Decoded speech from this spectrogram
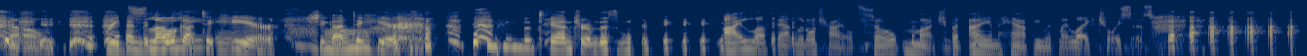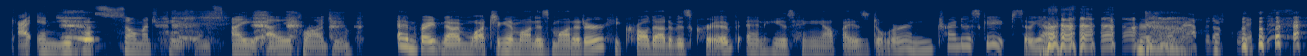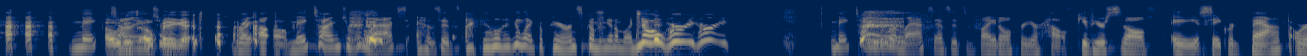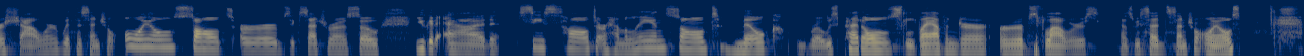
So, and Nicole got to hear. She got oh. to hear the tantrum this morning. I love that little child so much, but I am happy with my life choices. I, and you have so much patience. I, I applaud you. And right now, I'm watching him on his monitor. He crawled out of his crib and he is hanging out by his door and trying to escape. So, yeah. Right, we'll wrap it up quick. Make oh, he's opening to, it. right. Uh oh. Make time to relax as it's, I feel like, like a parent's coming in. I'm like, no, hurry, hurry make time to relax as it's vital for your health. Give yourself a sacred bath or a shower with essential oil, salts, herbs, etc. So you could add sea salt or Himalayan salt, milk, rose petals, lavender, herbs, flowers, as we said, essential oils.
